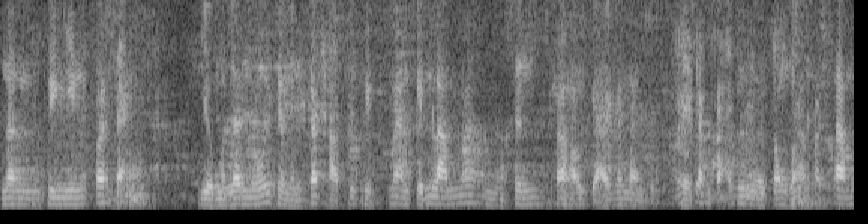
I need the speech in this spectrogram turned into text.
Nên thiên nhiên nó có sẵn. Dù mình lên núi thì mình kết hợp với mấy anh kiểm lâm á mình xin có hỗ trợ cho mình. Thì tất cả những người công quả phát tâm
